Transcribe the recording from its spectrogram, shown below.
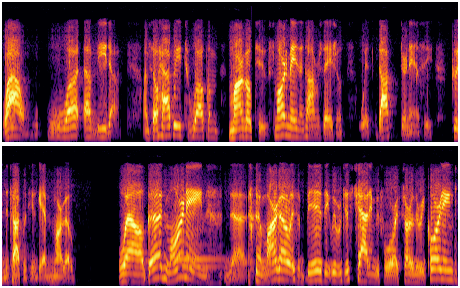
Wow, what a vida. I'm so happy to welcome Margot to Smart Amazing Conversations with Dr. Nancy. Good to talk with you again, Margot. Well, good morning. Uh, Margot is a busy. We were just chatting before I started the recording.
